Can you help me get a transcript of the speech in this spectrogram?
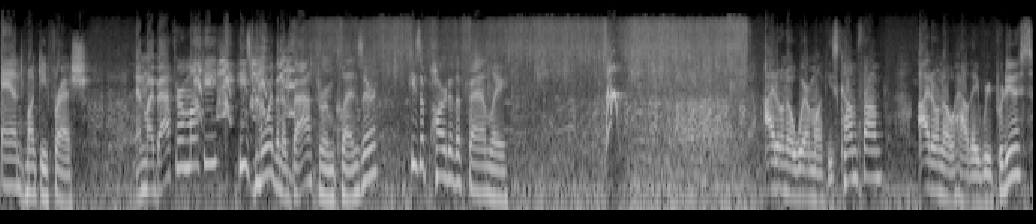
and monkey fresh. And my bathroom monkey? He's more than a bathroom cleanser. He's a part of the family. I don't know where monkeys come from. I don't know how they reproduce.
